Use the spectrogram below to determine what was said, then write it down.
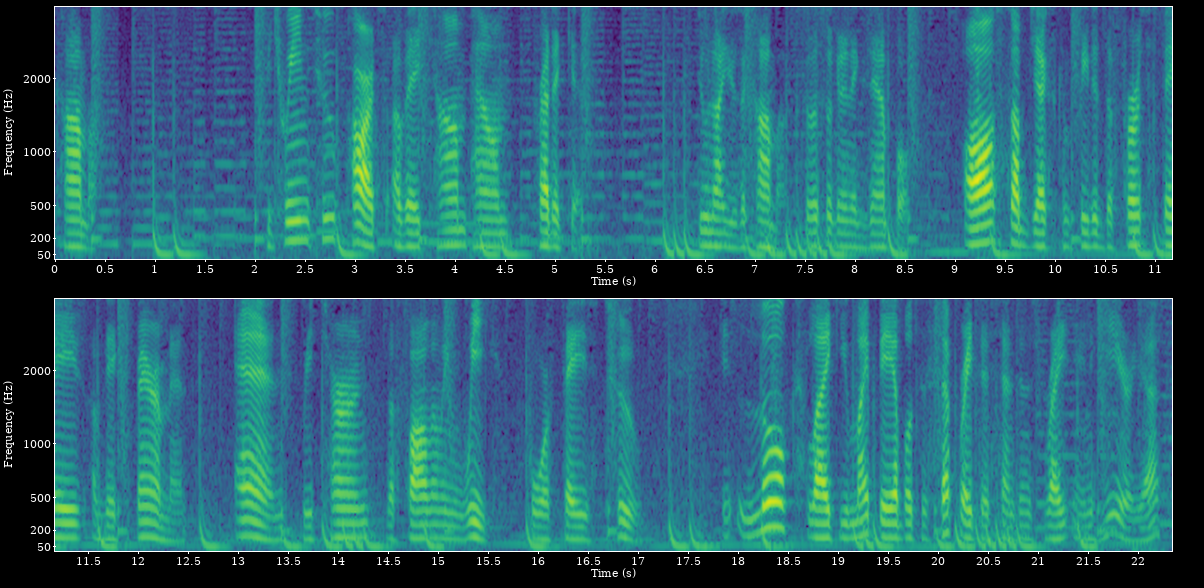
comma. Between two parts of a compound predicate. do not use a comma. So let's look at an example. All subjects completed the first phase of the experiment and returned the following week for phase two. It looks like you might be able to separate this sentence right in here, yes?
